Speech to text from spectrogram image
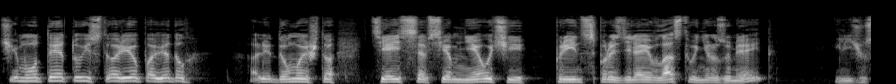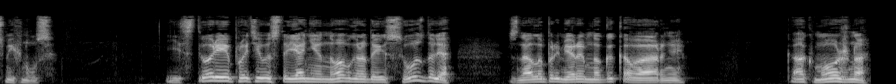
чему ты эту историю поведал? Али думаешь, что тесть совсем неучи, принцип разделяя властвуй не разумеет?» Ильич усмехнулся. История противостояния Новгорода и Суздаля знала примеры много коварнее. Как можно,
